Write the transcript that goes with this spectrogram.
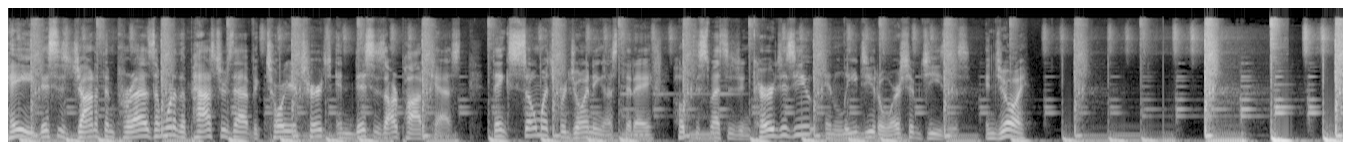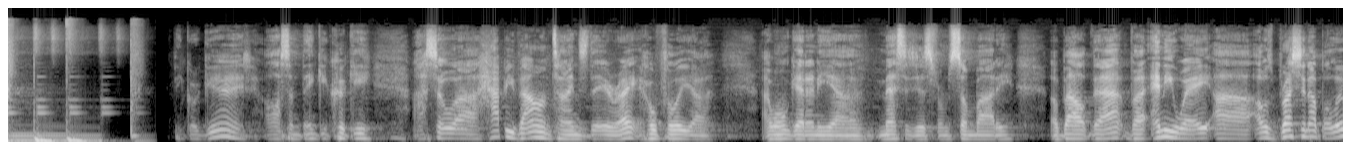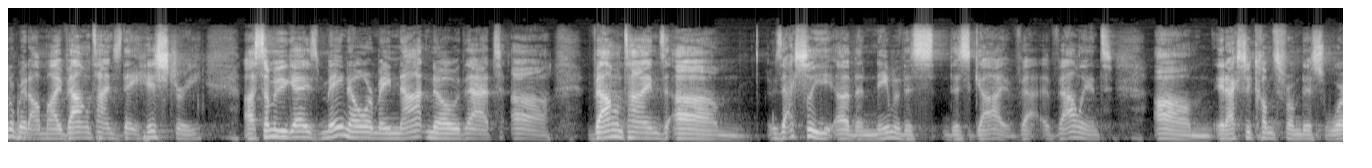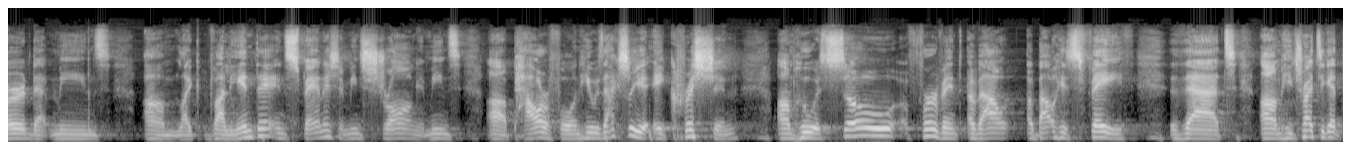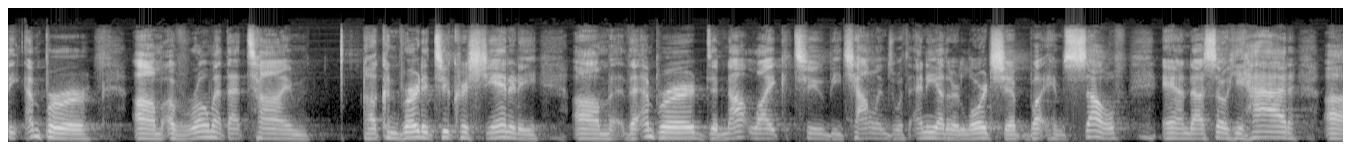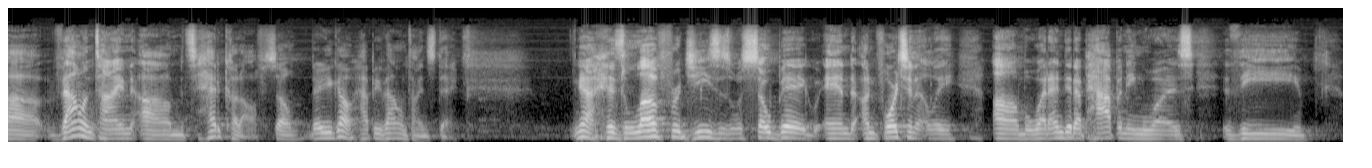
Hey, this is Jonathan Perez. I'm one of the pastors at Victoria Church, and this is our podcast. Thanks so much for joining us today. Hope this message encourages you and leads you to worship Jesus. Enjoy. I think we're good. Awesome. Thank you, Cookie. Uh, so, uh, happy Valentine's Day, right? Hopefully, uh, I won't get any uh, messages from somebody about that. But anyway, uh, I was brushing up a little bit on my Valentine's Day history. Uh, some of you guys may know or may not know that uh, Valentine's um, it was actually uh, the name of this this guy, Va- Valiant. Um, it actually comes from this word that means um, like valiente in Spanish. It means strong. It means uh, powerful. And he was actually a Christian um, who was so fervent about about his faith that um, he tried to get the emperor um, of Rome at that time uh, converted to Christianity. Um, the emperor did not like to be challenged with any other lordship but himself. And uh, so he had uh, Valentine, um, head cut off. So there you go. Happy Valentine's Day. Yeah, his love for Jesus was so big. And unfortunately, um, what ended up happening was the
